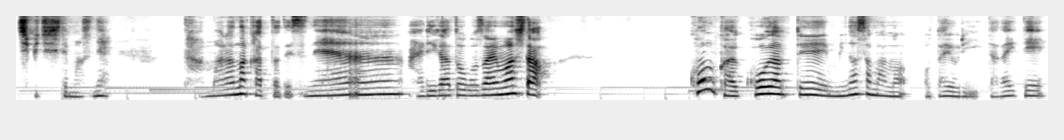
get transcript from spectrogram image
チピチしてますね。たまらなかったですね。ありがとうございました。今回こうやって皆様のお便りいただいて、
